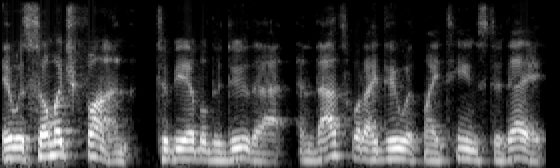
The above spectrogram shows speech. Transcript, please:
it was so much fun to be able to do that and that's what i do with my teams today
